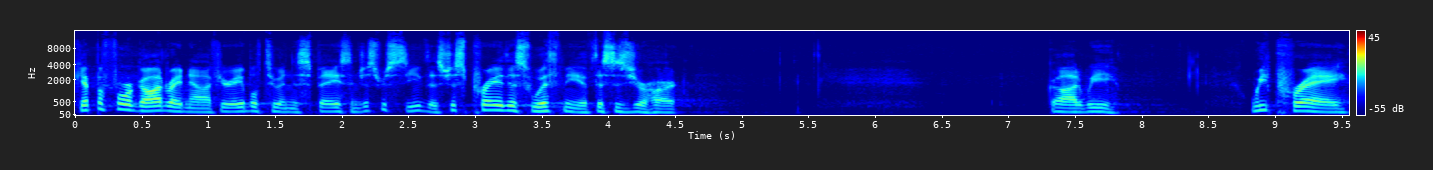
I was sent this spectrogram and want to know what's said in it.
Get before God right now if you're able to in this space and just receive this. Just pray this with me if this is your heart. God, we, we pray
